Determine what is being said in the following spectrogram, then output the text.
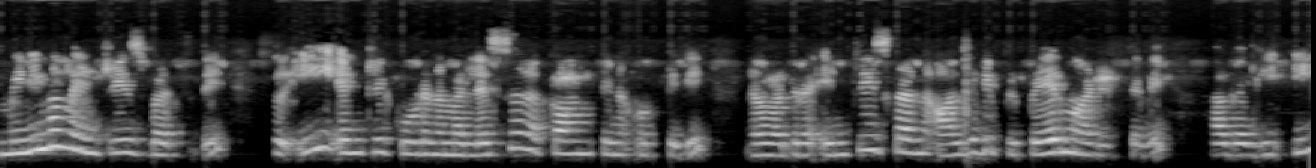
ಮಿನಿಮಮ್ ಎಂಟ್ರೀಸ್ ಬರ್ತದೆ ಸೊ ಈ ಎಂಟ್ರಿ ಕೂಡ ನಮ್ಮ ಲೆಸರ್ ಅಕೌಂಟಿನ ಒಟ್ಟಿಗೆ ನಾವು ಅದರ ಎಂಟ್ರೀಸ್ಗಳನ್ನ ಆಲ್ರೆಡಿ ಪ್ರಿಪೇರ್ ಮಾಡಿರ್ತೇವೆ ಹಾಗಾಗಿ ಈ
